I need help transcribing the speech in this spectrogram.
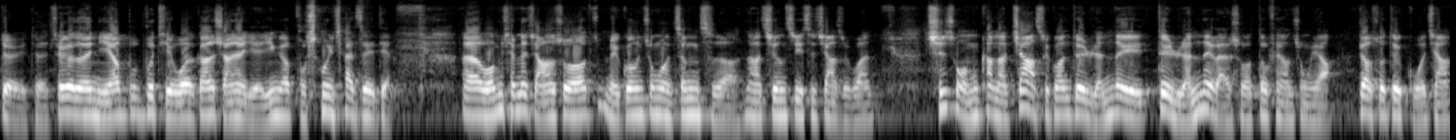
对对，这个东西你要不不提，我刚刚想想也应该补充一下这一点。呃，我们前面讲到说美国跟中国争执啊，那其中之一是价值观。其实我们看到价值观对人类对人类来说都非常重要，不要说对国家，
